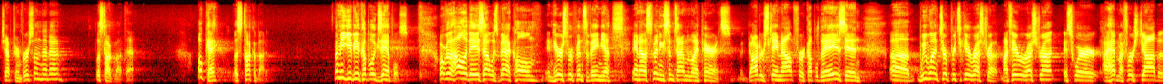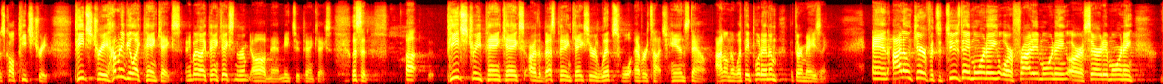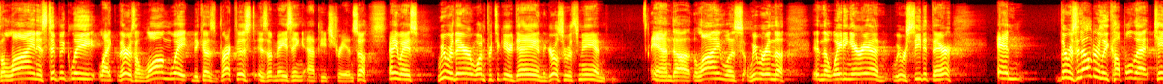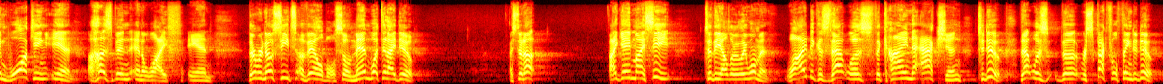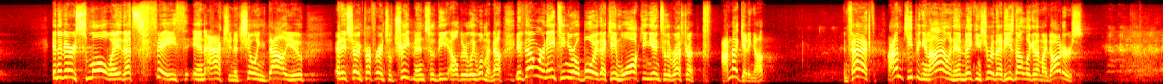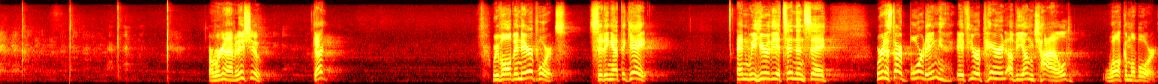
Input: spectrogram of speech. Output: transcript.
Chapter and verse on that, Adam? Let's talk about that. Okay, let's talk about it. Let me give you a couple examples. Over the holidays, I was back home in Harrisburg, Pennsylvania, and I was spending some time with my parents. My daughters came out for a couple days, and uh, we went to a particular restaurant. My favorite restaurant is where I had my first job. It was called Peachtree. Peachtree, how many of you like pancakes? Anybody like pancakes in the room? Oh man, me too, pancakes. Listen, uh, Peachtree pancakes are the best pancakes your lips will ever touch, hands down. I don't know what they put in them, but they're amazing. And I don't care if it's a Tuesday morning or a Friday morning or a Saturday morning, the line is typically like there is a long wait because breakfast is amazing at Peachtree. And so, anyways, we were there one particular day, and the girls were with me, and and uh, the line was we were in the in the waiting area, and we were seated there, and there was an elderly couple that came walking in, a husband and a wife, and there were no seats available. So, men, what did I do? I stood up. I gave my seat to the elderly woman. Why? Because that was the kind action to do. That was the respectful thing to do. In a very small way, that's faith in action. It's showing value and it's showing preferential treatment to the elderly woman. Now, if that were an 18 year old boy that came walking into the restaurant, I'm not getting up. In fact, I'm keeping an eye on him, making sure that he's not looking at my daughters. or we're going to have an issue. Okay? We've all been to airports, sitting at the gate, and we hear the attendant say, we're going to start boarding. If you're a parent of a young child, welcome aboard.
